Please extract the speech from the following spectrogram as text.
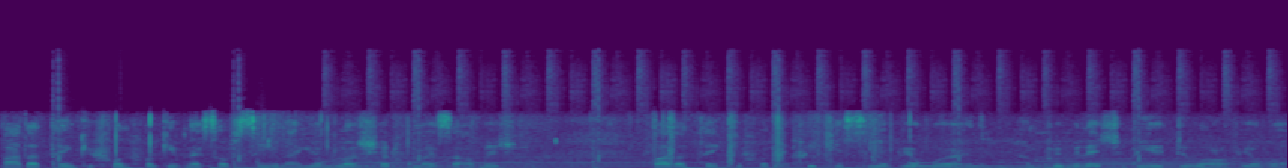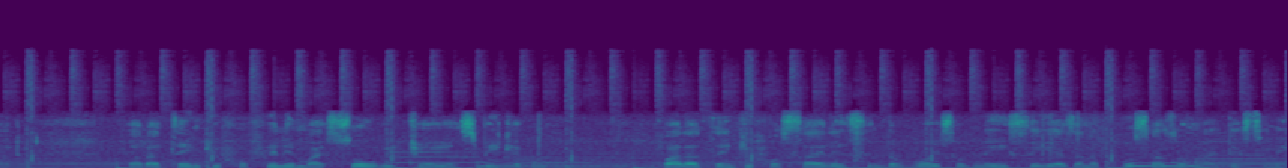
Father, thank you for the forgiveness of sin and your blood shed for my salvation. Father, thank you for the efficacy of your word. I'm privileged to be a doer of your word. Father, thank you for filling my soul with joy unspeakable. Father, thank you for silencing the voice of naysayers and opposers of my destiny.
